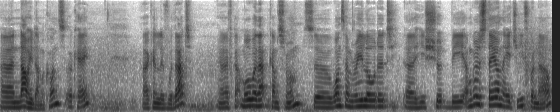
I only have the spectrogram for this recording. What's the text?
Uh, now he Damacons. Okay, I can live with that. Uh, I've got more where that comes from. So once I'm reloaded, uh, he should be. I'm going to stay on HE for now.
